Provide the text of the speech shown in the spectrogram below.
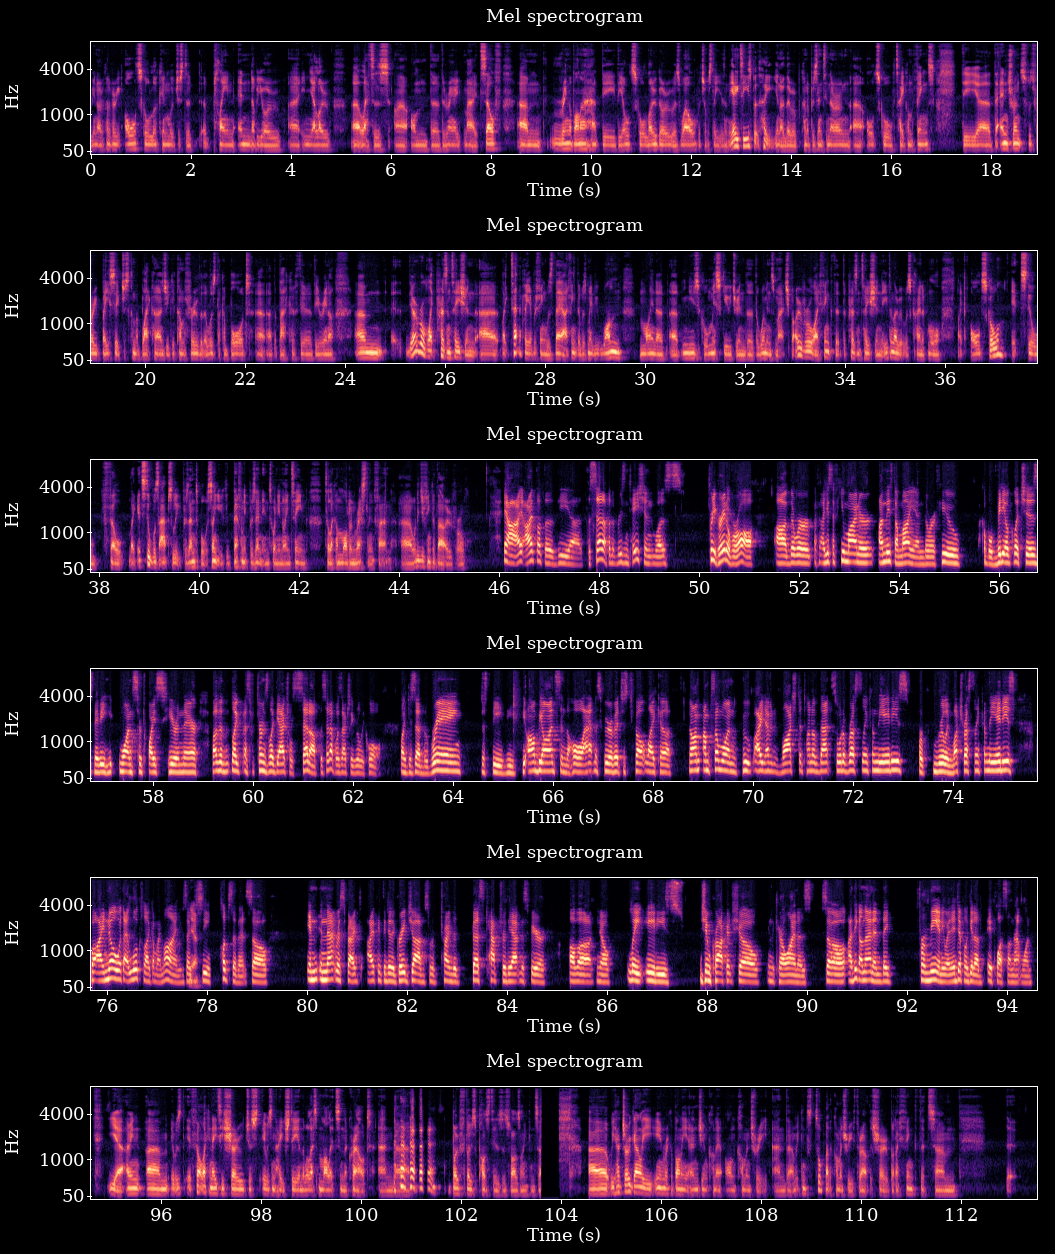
you know, kind of very old school looking with just a, a plain NWO uh, in yellow uh, letters uh, on the the ring mat itself. Um, ring of Honor had the the old school logo as well, which obviously isn't the 80s, but hey, you know, they were kind of presenting their own uh, old school take on things. The uh, the entrance was very basic, just kind of black curtains you could come through, but there was like a board uh, at the back of the the arena. Um, the overall like presentation, uh, like technically everything was there. I think there was maybe one minor uh, musical miscue during the the women's match, but overall I think that the presentation, even though it was kind of more like old school, it still felt like it still was absolutely presentable. It's something you could definitely present in 2019 to like a modern wrestling fan. Uh, what did you think of that overall? Yeah, I, I thought the the uh, the setup and the presentation was pretty great overall. Uh, there were, I guess, a few minor, at least on my end, there were a few, a couple video glitches, maybe once or twice here and there. But other than, like, as terms like the actual setup, the setup was actually really cool. Like you said, the ring, just the the, the ambiance and the whole atmosphere of it just felt like a. Uh, no, I'm I'm someone who I haven't watched a ton of that sort of wrestling from the '80s, or really much wrestling from the '80s but I know what that looks like on my mind because I've yeah. seen clips of it. So, in in that respect, I think they did a great job, sort of trying to best capture the atmosphere of a you know late '80s Jim Crockett show in the Carolinas. So I think on that end, they, for me anyway, they definitely get a A plus on that one. Yeah, I mean, um, it was it felt like an '80s show. Just it was in HD, and there were less mullets in the crowd, and uh, both of those are positives as far as I'm concerned. Uh, we had Joe Galli, Ian Riccaboni, and Jim Cornette on commentary, and uh, we can talk about the commentary throughout the show. But I think that um,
